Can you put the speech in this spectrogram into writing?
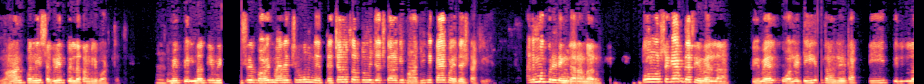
लहानपणी सगळीच पिल्ल चांगली पडतात. तुम्ही पिल्ल ती वीस वीस बावीस महिन्याची होऊन त्याच्यानुसार तुम्ही जज करा की माझीनी काय पैदाश टाकली. आणि मग ब्रीडिंग करणार. दोन वर्ष गॅप द्या फिमेलला फिमेल क्वालिटी चांगली टाकती. पिल्ल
